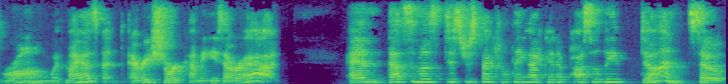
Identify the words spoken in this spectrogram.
wrong with my husband, every shortcoming he's ever had, and that's the most disrespectful thing I could have possibly done. So,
